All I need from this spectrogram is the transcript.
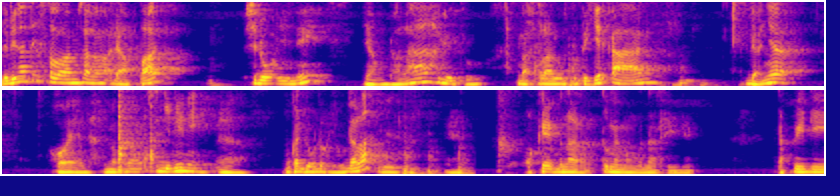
Jadi nanti setelah misalnya nggak dapat si doi ini ya udahlah gitu. nggak terlalu kupikirkan. Setidaknya oh ya udah memang segini nih. Ya. Bukan jodoh ya udahlah gitu. Oke benar, itu memang benar sih. Jack. Tapi di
